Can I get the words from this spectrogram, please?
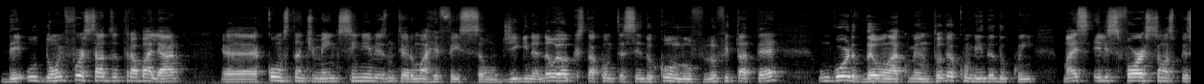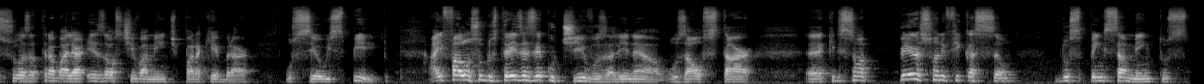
de Udon e forçados a trabalhar é, constantemente sem nem mesmo ter uma refeição digna. Não é o que está acontecendo com o Luffy. Luffy está até um gordão lá comendo toda a comida do Queen. Mas eles forçam as pessoas a trabalhar exaustivamente para quebrar o seu espírito. Aí falam sobre os três executivos ali, né, os All-Star, é, que eles são a personificação dos pensamentos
